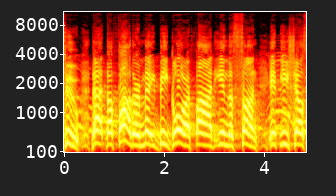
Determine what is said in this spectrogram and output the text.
do, that the Father may be glorified in the Son. If ye shall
